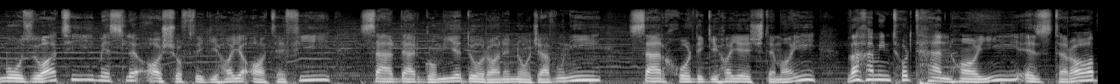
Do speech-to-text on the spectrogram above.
موضوعاتی مثل آشفتگی های عاطفی، سردرگمی دوران نوجوانی، سرخوردگی های اجتماعی و همینطور تنهایی، اضطراب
